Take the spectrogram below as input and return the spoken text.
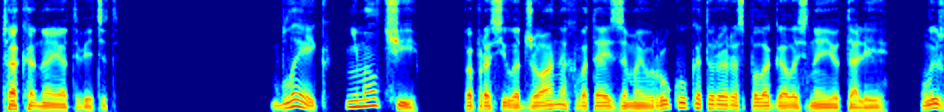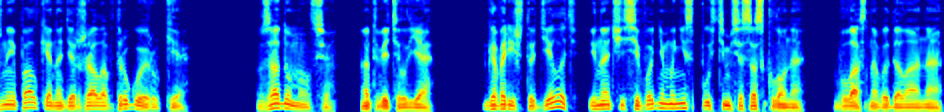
Так она и ответит. «Блейк, не молчи», — попросила Джоанна, хватаясь за мою руку, которая располагалась на ее талии. Лыжные палки она держала в другой руке. «Задумался», — ответил я. «Говори, что делать, иначе сегодня мы не спустимся со склона», — властно выдала она.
